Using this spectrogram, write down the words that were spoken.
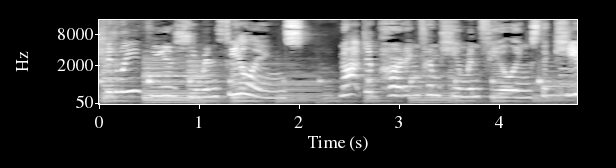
should we view human feelings? Not departing from human feelings, the key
